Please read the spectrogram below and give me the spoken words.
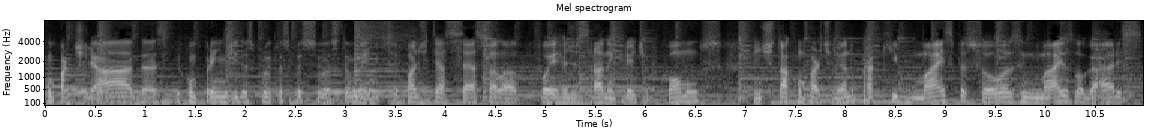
compartilhadas e compreendidas por outras pessoas também. Você pode ter acesso, ela foi registrada em Creative Commons, a gente está compartilhando para que mais pessoas em mais lugares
